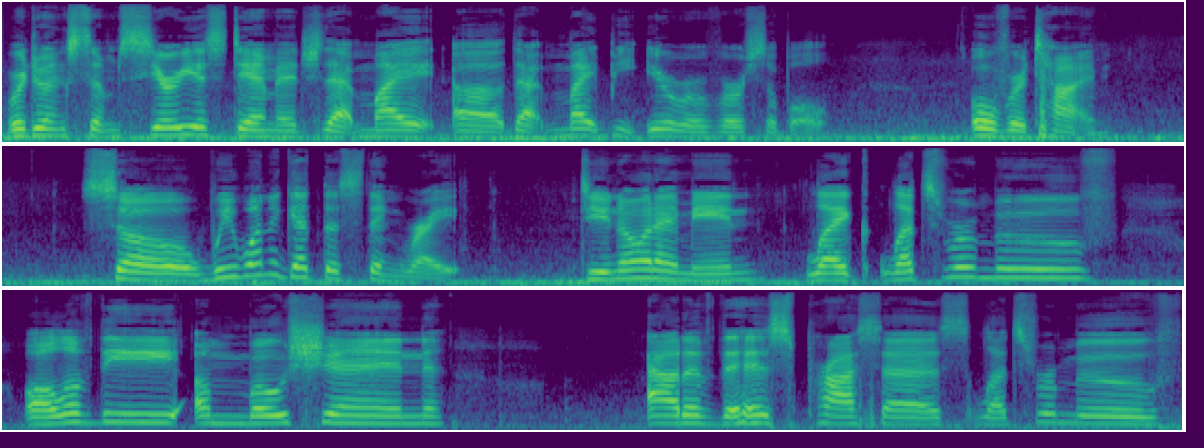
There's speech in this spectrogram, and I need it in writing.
We're doing some serious damage that might uh, that might be irreversible over time so we want to get this thing right. Do you know what I mean? Like, let's remove all of the emotion out of this process. Let's remove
